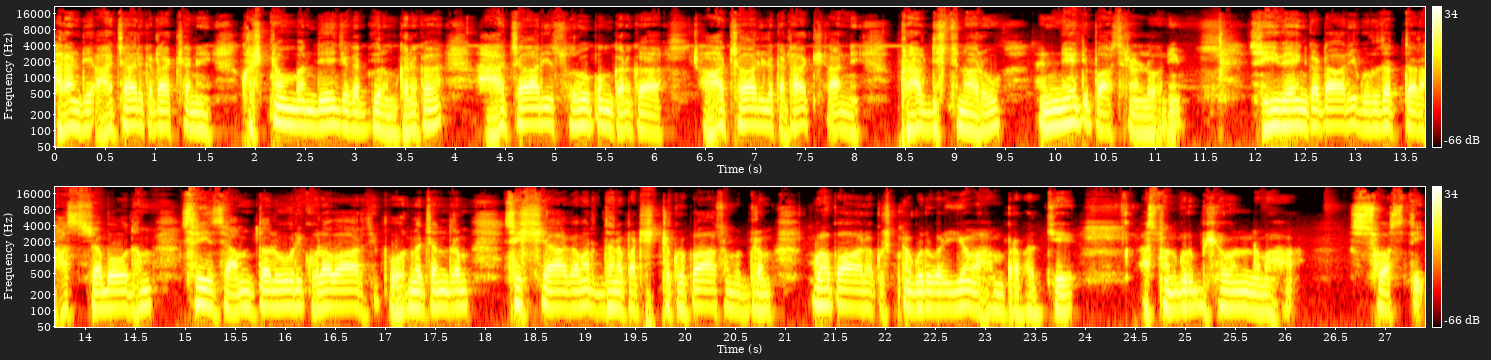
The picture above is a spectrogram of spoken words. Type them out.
అలాంటి ఆచార్య కటాక్షాన్ని కృష్ణం వందే జగద్గురం కనుక ఆచార్య స్వరూపం కనుక ఆచార్యుల కటాక్షాన్ని ప్రార్థిస్తున్నారు నేటి పాశ్రంలోని. శ్రీ వెంకటారి గురుదత్త రహస్యబోధం శ్రీ శాంతలూరి కులవార్తి పూర్ణచంద్రం శిష్యాగమర్ధన పటిష్ట కృపా సముద్రం గోపాలకృష్ణ గురువర్యమహం ప్రపద్యే. అస్మద్గురుభ్యో నమ. స్వస్తి.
